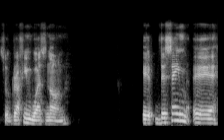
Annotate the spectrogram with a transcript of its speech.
So graphene was known. Uh, the same uh,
